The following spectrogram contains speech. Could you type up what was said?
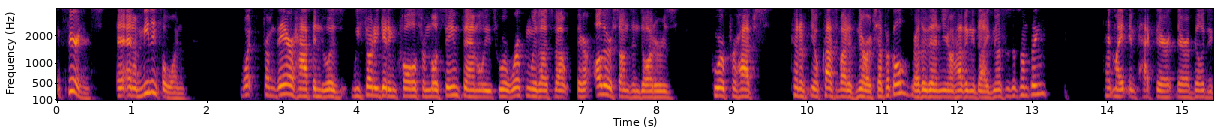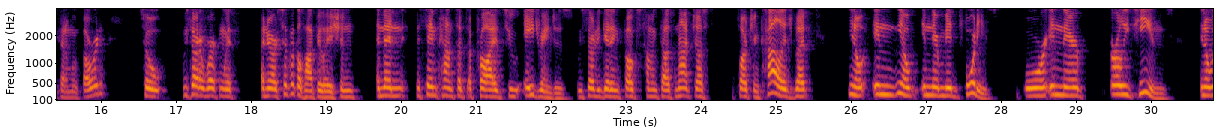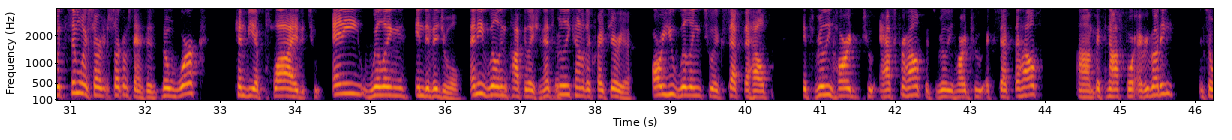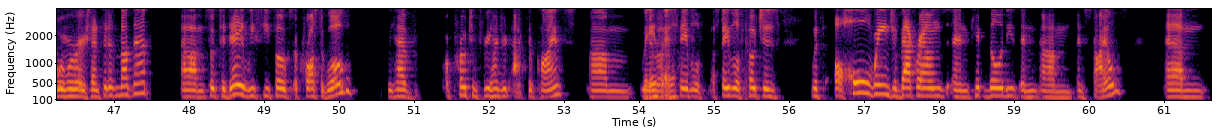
experience and, and a meaningful one. What from there happened was we started getting calls from those same families who were working with us about their other sons and daughters who are perhaps kind of you know classified as neurotypical rather than you know having a diagnosis of something that might impact their their ability to kind of move forward. So we started working with a neurotypical population, and then the same concept applied to age ranges. We started getting folks coming to us not just approaching college, but you know in you know in their mid 40s or in their early teens. You know, with similar cir- circumstances, the work can be applied to any willing individual, any willing population. That's really kind of the criteria. Are you willing to accept the help? It's really hard to ask for help. It's really hard to accept the help. Um, it's not for everybody. And so we're very sensitive about that. Um, so today we see folks across the globe. We have approaching 300 active clients. Um, we have a, a stable of a stable of coaches with a whole range of backgrounds and capabilities and um, and styles. Um,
